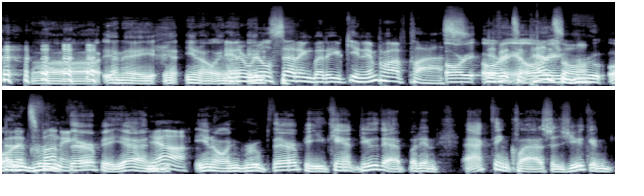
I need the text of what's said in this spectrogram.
uh, in a in- you know in, in a real setting, but in improv class, or or, if it's a or pencil, in group, or in group funny. therapy. Yeah, and, Yeah. You know, in group therapy, you can't do that. But in acting classes, you can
